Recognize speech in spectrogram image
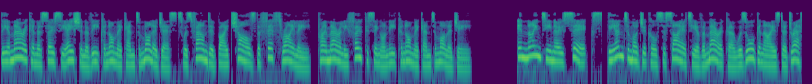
the American Association of Economic Entomologists was founded by Charles V. Riley, primarily focusing on economic entomology. In 1906, the Entomological Society of America was organized to address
